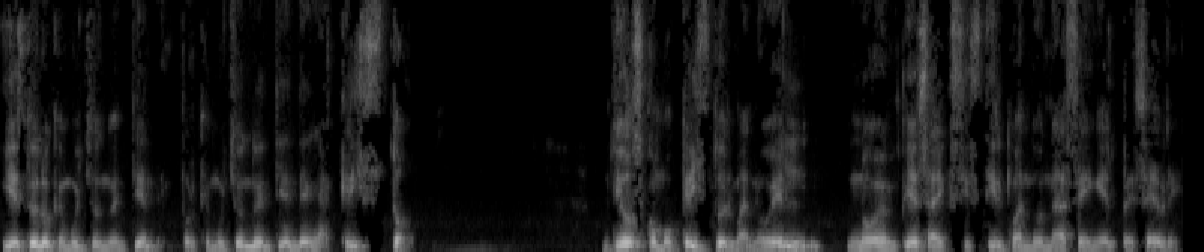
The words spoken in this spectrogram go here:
Y esto es lo que muchos no entienden, porque muchos no entienden a Cristo. Dios como Cristo, hermano, Él no empieza a existir cuando nace en el pesebre.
